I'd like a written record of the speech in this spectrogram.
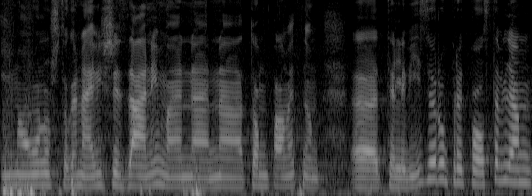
ima ono što ga najviše zanima na tom pametnom televizoru. Pretpostavljam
